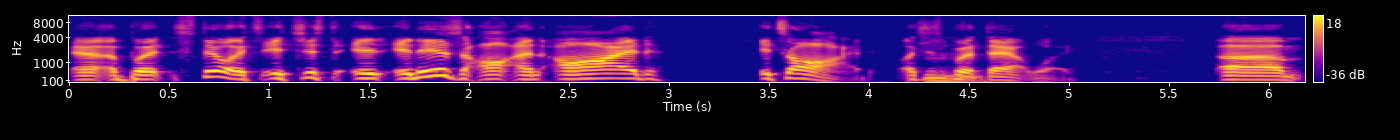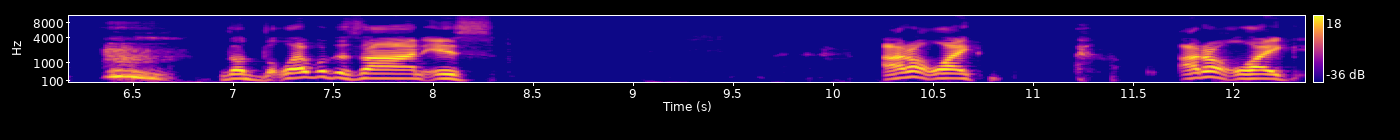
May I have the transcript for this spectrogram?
uh, but still, it's it's just it, it is an odd. It's odd. Let's just Mm-hmm. put it that way. Um, the, level design is. I don't like. I don't like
